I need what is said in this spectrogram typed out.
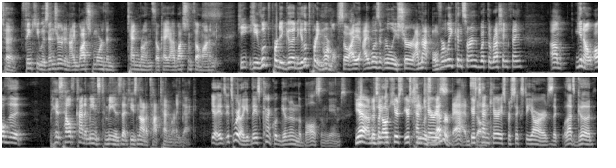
to think he was injured, and I watched more than 10 runs. Okay, I watched some film on him. He, he looked pretty good. He looked pretty normal. So I, I wasn't really sure. I'm not overly concerned with the rushing thing. Um, you know, all the his health kind of means to me is that he's not a top 10 running back. Yeah, it's, it's weird. Like they just kind of quit giving him the ball some games. Yeah, I mean, It's like, oh, here's here's he ten was carries. never bad, Here's so- ten carries for sixty yards. Like, well, that's good,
